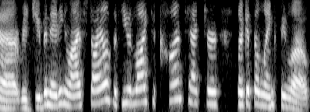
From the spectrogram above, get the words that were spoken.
uh, Rejuvenating Lifestyles. If you'd like to contact her, look at the link below.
